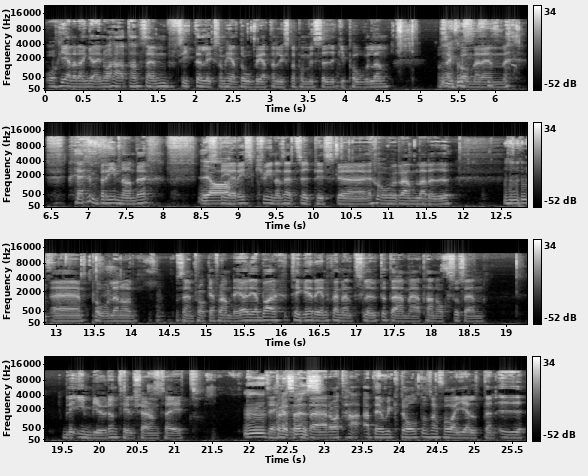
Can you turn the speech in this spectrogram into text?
och hela den grejen och att han sen sitter liksom helt oveten och lyssnar på musik i poolen. Och sen kommer en, en brinnande Ja. hysterisk kvinna, så här typisk, eh, och ramlar i eh, poolen och, och sen plockar fram det. Jag bara tycker rent generellt slutet där med att han också sen blir inbjuden till Sharon Tate. till hemmet precis. där och att, att det är Rick Dalton som får vara hjälten i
